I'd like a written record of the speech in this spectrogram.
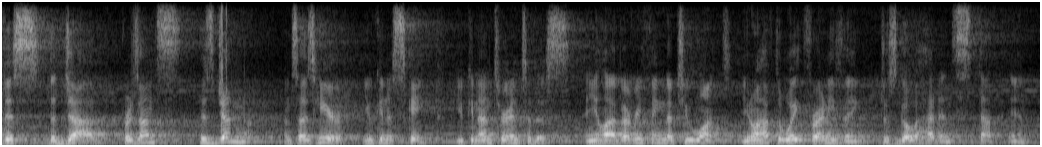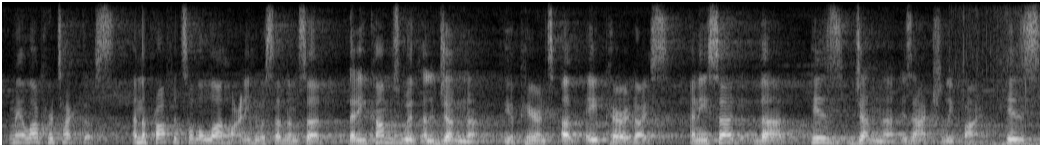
this Dajjal presents presents his Jannah and says, here, you can escape. You can enter into this and you'll have everything that you want. You don't have to wait for anything. Just go ahead and step in. May Allah protect us. And the Prophet ﷺ said that he comes with Al-Jannah, the appearance of a paradise, and he said that his Jannah is actually fire. His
